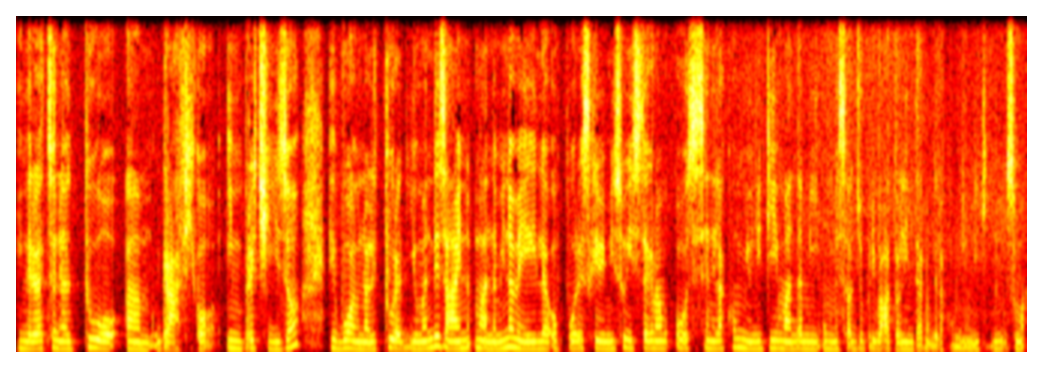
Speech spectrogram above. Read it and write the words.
in relazione al tuo um, grafico impreciso e vuoi una lettura di Human Design, mandami una mail oppure scrivimi su Instagram o se sei nella community mandami un messaggio privato all'interno della community. Insomma,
